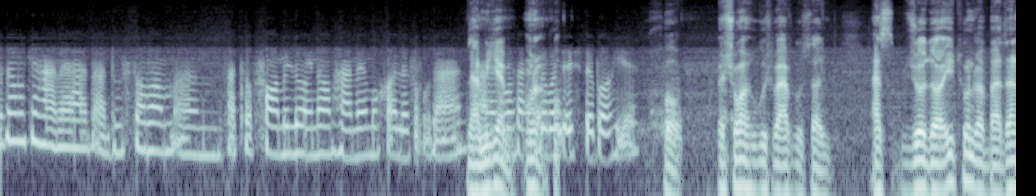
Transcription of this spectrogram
ازدواجمو که همه دوستام هم حتی فامیل و اینا هم همه مخالف بودن. نه میگم اون ازدواج اشتباهیه. خب به شما گوش به دوستان از جداییتون و بعدا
